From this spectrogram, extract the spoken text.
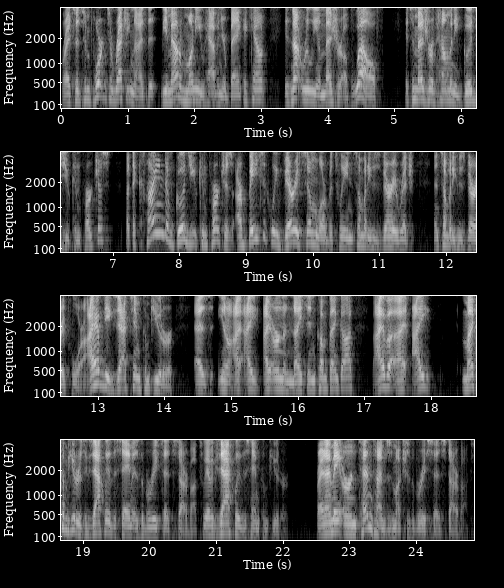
Right? So it's important to recognize that the amount of money you have in your bank account is not really a measure of wealth, it's a measure of how many goods you can purchase. But the kind of goods you can purchase are basically very similar between somebody who's very rich and somebody who's very poor. I have the exact same computer as, you know, I, I, I earn a nice income, thank God. I have a, I, I, my computer is exactly the same as the barista at Starbucks. We have exactly the same computer, right? I may earn 10 times as much as the barista at Starbucks,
